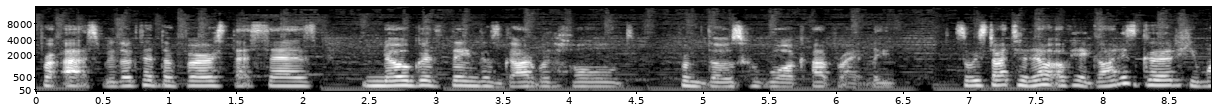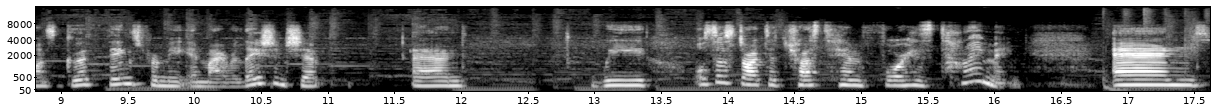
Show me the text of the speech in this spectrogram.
for us. We looked at the verse that says, No good thing does God withhold from those who walk uprightly. So we start to know, okay, God is good. He wants good things for me in my relationship. And we also start to trust Him for His timing. And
